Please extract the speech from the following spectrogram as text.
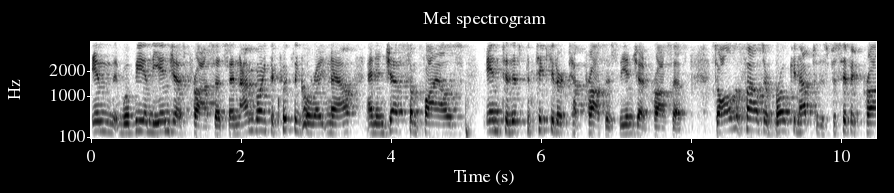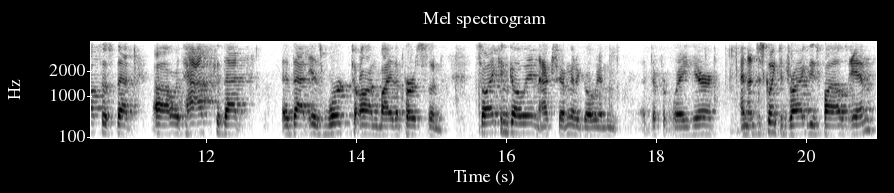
in will be in the ingest process, and I'm going to quickly go right now and ingest some files into this particular process, the ingest process. So all the files are broken up to the specific process that uh, or task that uh, that is worked on by the person. So I can go in. Actually, I'm going to go in a different way here, and I'm just going to drag these files in.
